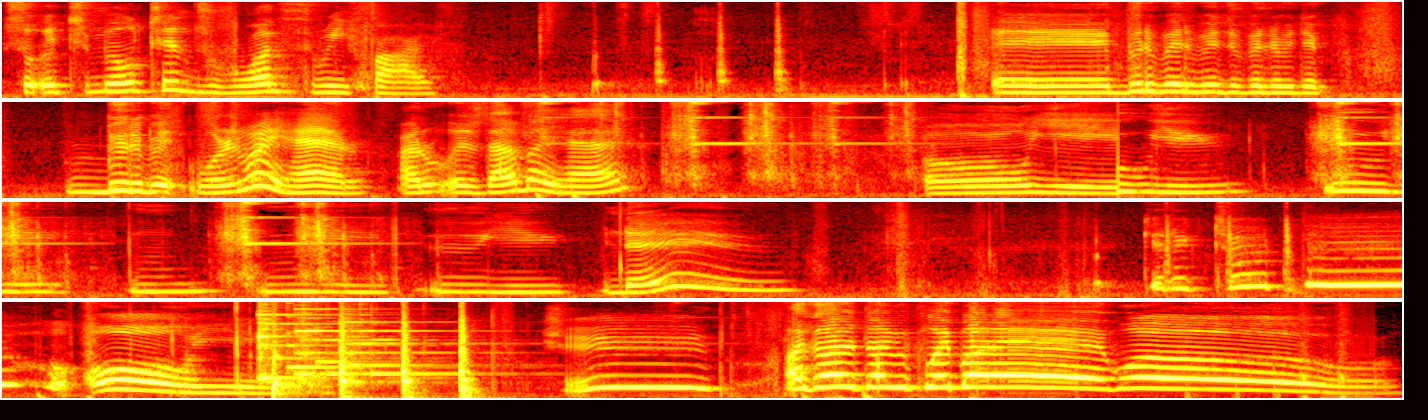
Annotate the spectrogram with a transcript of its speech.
So it's Milton's 135. Uh, bit. Where's my hair? I don't. Is that my hair? Oh yeah. Ooh yeah. Ooh yeah. Ooh, ooh. Ooh. No. Getting turned Oh yeah. Shoo. I got a diamond play button. Whoa.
